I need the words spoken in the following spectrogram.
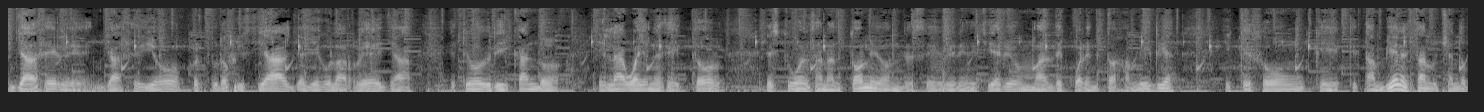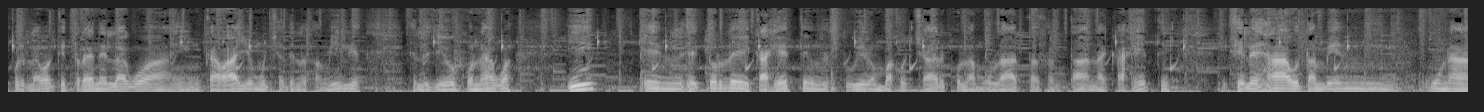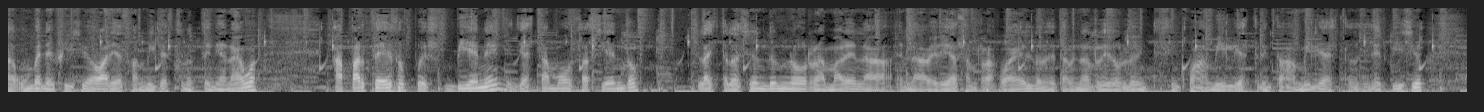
Ya se, ya se dio apertura oficial, ya llegó la red, ya estuvimos verificando el agua en el sector. Estuvo en San Antonio, donde se beneficiaron más de 40 familias y que son que, también están luchando por el agua, que traen el agua en caballo, muchas de las familias se les llegó con agua y en el sector de Cajete, donde estuvieron Bajo Charco, La Mulata, Santana, Cajete, se les ha dado también una, un beneficio a varias familias que no tenían agua. Aparte de eso, pues viene, ya estamos haciendo la instalación de un nuevo ramal en la, en la vereda San Rafael, donde también alrededor de 25 familias, 30 familias están sin servicio.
